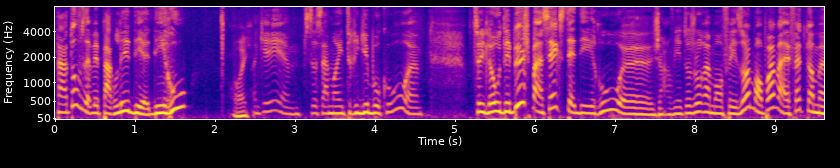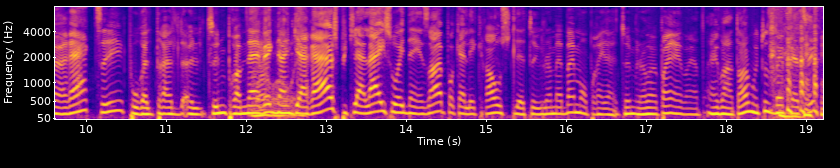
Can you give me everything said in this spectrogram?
tantôt, vous avez parlé des roues. Oui. OK? euh, puis Ça, ça m'a intrigué beaucoup. euh. Tu sais, là, au début, je pensais que c'était des roues. euh, J'en reviens toujours à mon phaser. Mon père m'avait fait comme un rack, tu sais, pour le le- sais, me promener Ouais, avec ouais, dans le garage, puis que la laille soit dans les airs, pas qu'elle écrase tout l'été. J'aimais bien mon père. Tu sais, j'avais un père invent- inventeur, moi, tout, c'est bien pratique.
